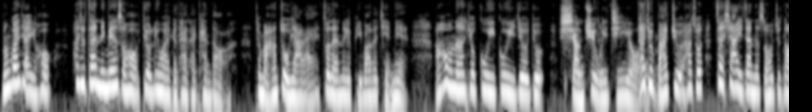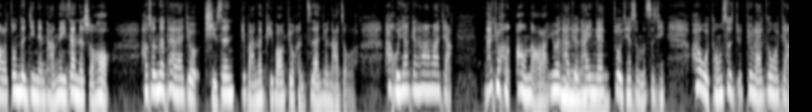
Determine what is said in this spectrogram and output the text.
门关起来以后，他就在那边的时候，就有另外一个太太看到了，就马上坐下来，坐在那个皮包的前面，然后呢，就故意故意就就想据为己有，他就把他据，他说在下一站的时候，就到了中正纪念堂那一站的时候。他说：“那太太就起身，就把那皮包就很自然就拿走了。他回家跟他妈妈讲。”他就很懊恼了，因为他觉得他应该做一些什么事情。后来我同事就就来跟我讲，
